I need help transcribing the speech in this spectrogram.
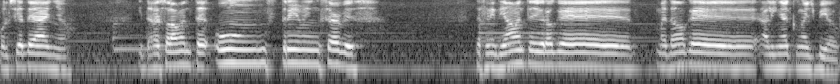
por siete años y tener solamente un streaming service definitivamente yo creo que me tengo que alinear con HBO.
